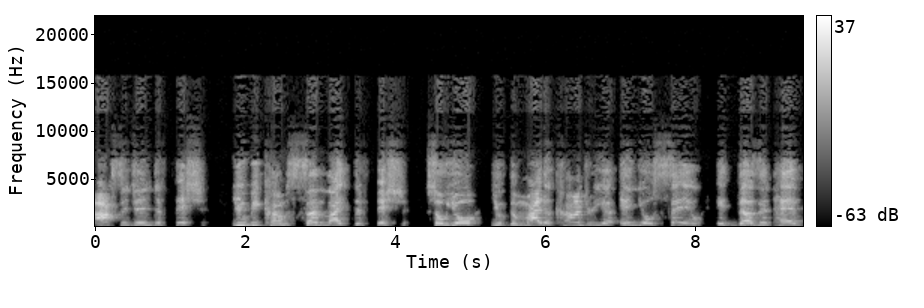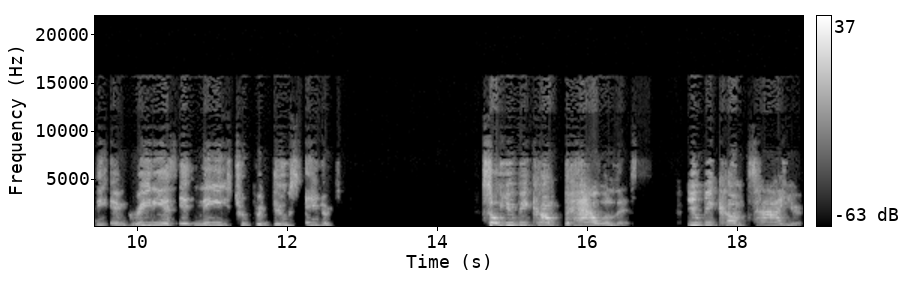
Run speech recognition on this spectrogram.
oxygen deficient. You become sunlight deficient. So your you the mitochondria in your cell, it doesn't have the ingredients it needs to produce energy. So you become powerless. You become tired.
